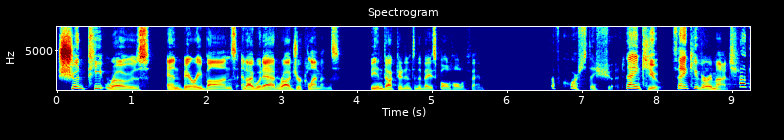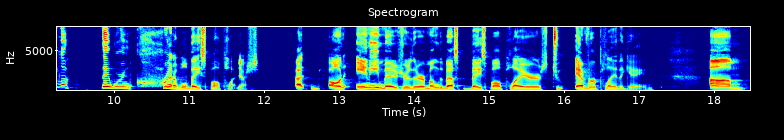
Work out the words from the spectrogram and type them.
Should Pete Rose and Barry Bonds, and I would add Roger Clemens, be inducted into the Baseball Hall of Fame? Of course, they should. Thank you. Thank you very much. But look, they were incredible baseball players. Uh, on any measure, they're among the best baseball players to ever play the game. Um,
